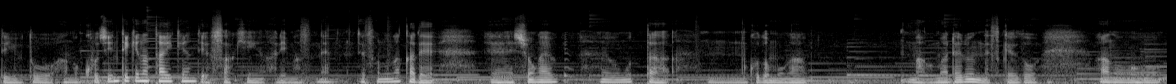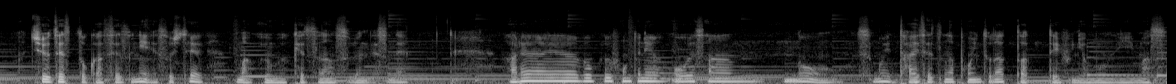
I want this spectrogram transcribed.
でいうとあの個人的な体験っていう作品ありますね。でその中で、えー、障害を持った、うん、子供がまあ、生まれるんですけれどあの中絶とかせずにそして、まあ、産む決断するんですね。あれ僕本当に大江さんのすごい大切なポイントだったっていうふうに思います。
